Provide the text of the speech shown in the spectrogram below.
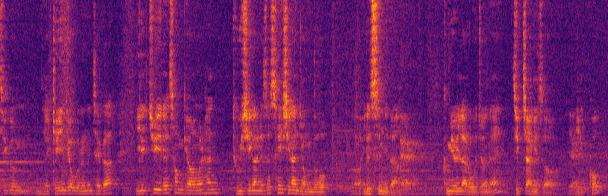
지금 이제 개인적으로는 제가 일주일에 성경을 한 2시간에서 3시간 정도 어, 읽습니다. 금요일 날 오전에 직장에서 예. 읽고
